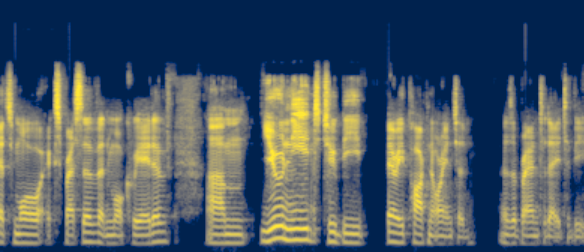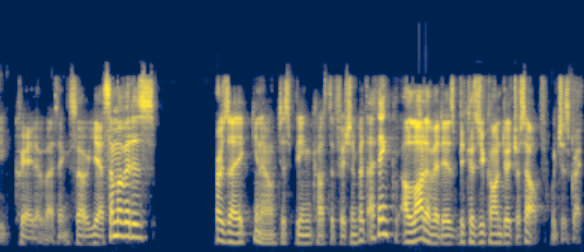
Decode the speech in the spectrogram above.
gets more expressive and more creative? Um, you need to be very partner oriented as a brand today to be creative i think. So yeah some of it is prosaic you know just being cost efficient but i think a lot of it is because you can't do it yourself which is great.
